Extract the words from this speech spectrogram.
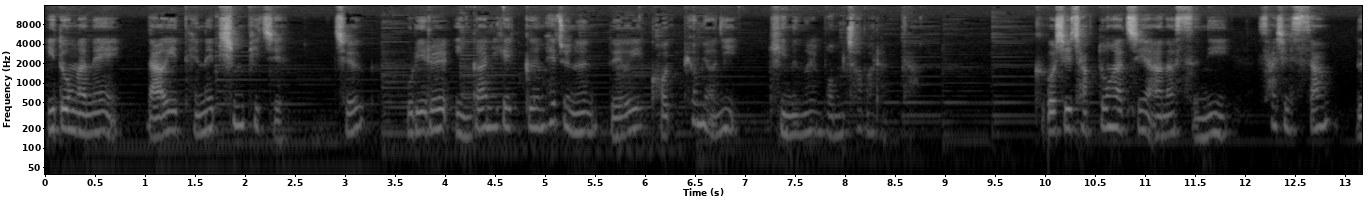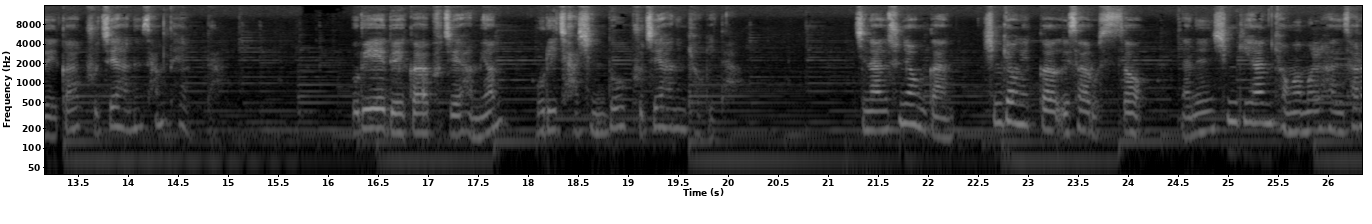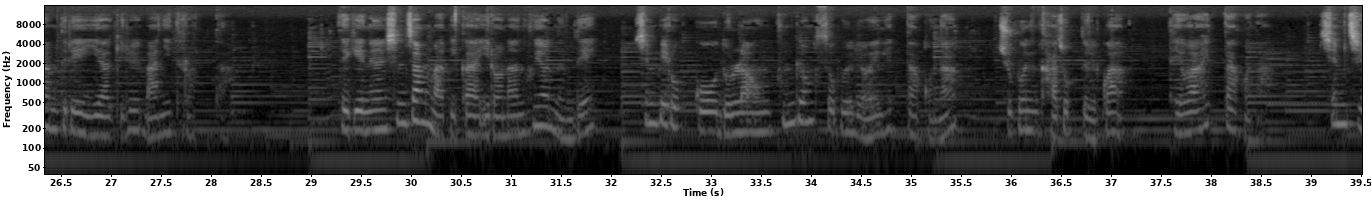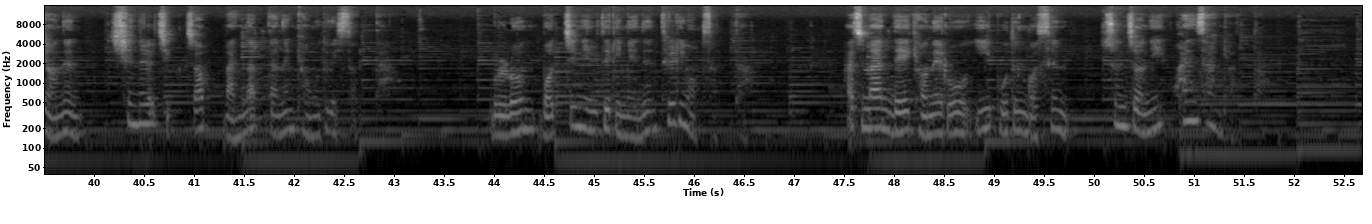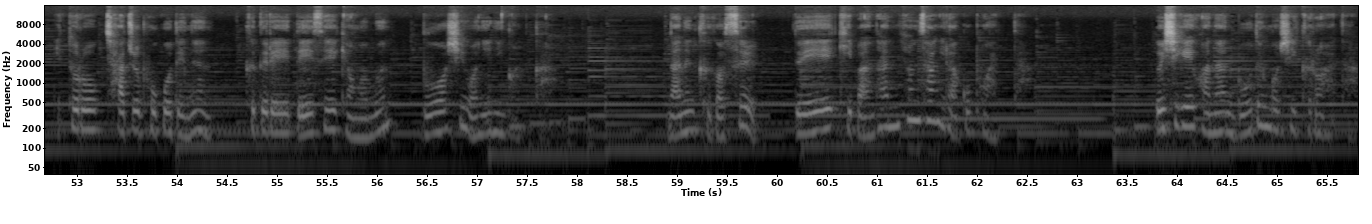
이 동안에 나의 대뇌 심피질, 즉 우리를 인간이게끔 해주는 뇌의 겉표면이 기능을 멈춰버렸다. 그것이 작동하지 않았으니 사실상 뇌가 부재하는 상태였다. 우리의 뇌가 부재하면 우리 자신도 부재하는 격이다. 지난 수년간 신경외과 의사로서 나는 신기한 경험을 한 사람들의 이야기를 많이 들었다. 대개는 심장마비가 일어난 후였는데 신비롭고 놀라운 풍경 속을 여행했다거나 죽은 가족들과 대화했다거나 심지어는 신을 직접 만났다는 경우도 있었다. 물론 멋진 일들임에는 틀림없었다. 하지만 내 견해로 이 모든 것은 순전히 환상이었다. 이토록 자주 보고되는 그들의 내세 경험은 무엇이 원인인 걸까? 나는 그것을 뇌에 기반한 현상이라고 보았다. 의식에 관한 모든 것이 그러하다.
